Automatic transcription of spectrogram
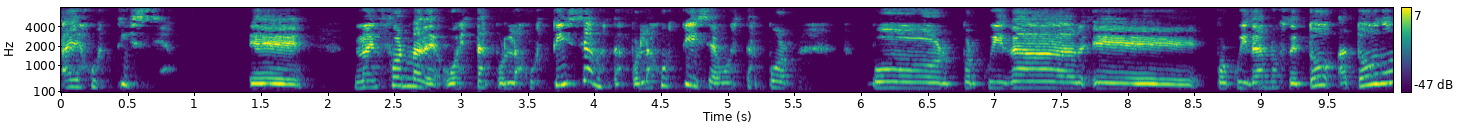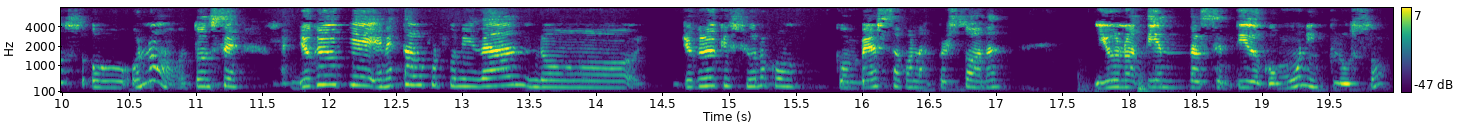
haya justicia. No hay forma de o estás por la justicia no estás por la justicia, o estás por, por, por cuidar, eh, por cuidarnos de to a todos o, no. Entonces, yo creo que en esta oportunidad no, yo creo que si uno conversa con las personas y uno atiende al sentido común incluso,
